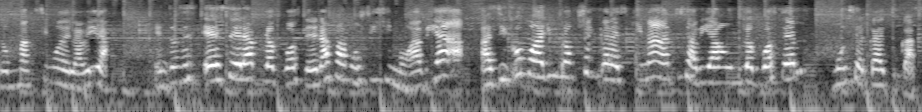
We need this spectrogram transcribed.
lo máximo de la vida. Entonces ese era Blockbuster, era famosísimo. Había, así como hay un Oxxo en cada esquina, antes había un Blockbuster muy cerca de tu casa.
